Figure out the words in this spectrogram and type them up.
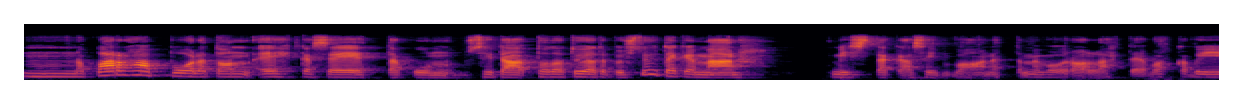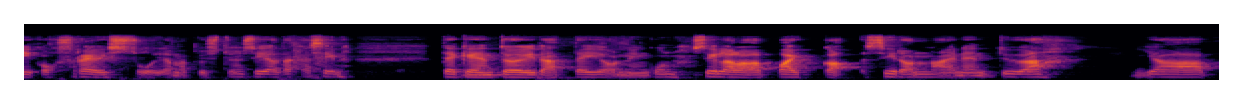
Mm, No parhaat puolet on ehkä se, että kun sitä tuota työtä pystyy tekemään mistä käsin vaan, että me voidaan lähteä vaikka viikoksi reissuun ja mä pystyn sieltä käsin tekemään töitä, että ei ole niin kuin sillä lailla paikkasidonnainen työ ja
